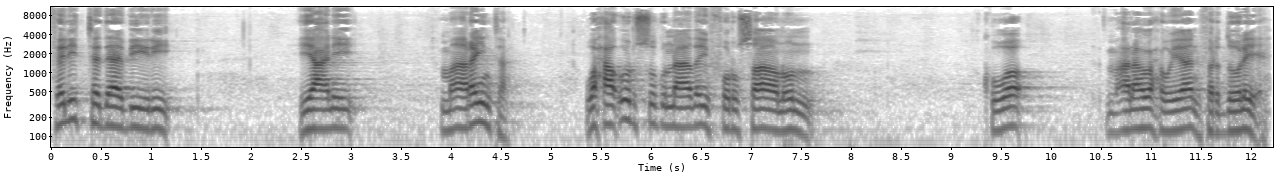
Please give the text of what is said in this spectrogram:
falitadaabiiri yacni maaraynta waxaa u sugnaaday fursaanun kuwo macnaha waxa weeyaan fardooley ah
